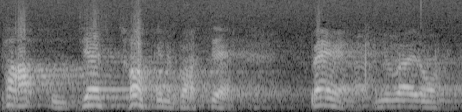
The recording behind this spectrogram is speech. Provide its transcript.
Pop was just talking about that. Bam, you're right on.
